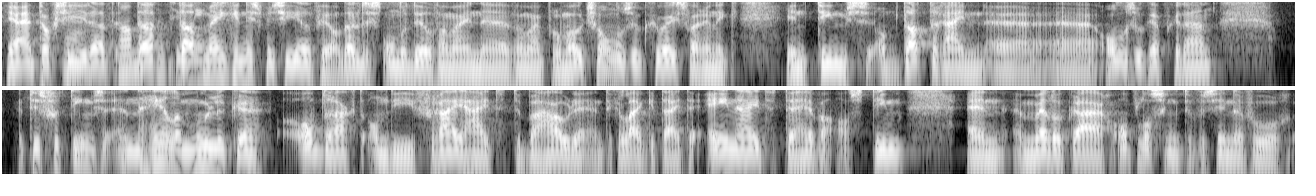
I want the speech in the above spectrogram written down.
ja, en toch zie je dat, dat, dat mechanisme zie je heel veel. Dat is onderdeel van mijn, uh, van mijn promotieonderzoek geweest, waarin ik in teams op dat terrein uh, onderzoek heb gedaan. Het is voor teams een hele moeilijke opdracht om die vrijheid te behouden en tegelijkertijd de eenheid te hebben als team en met elkaar oplossingen te verzinnen voor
